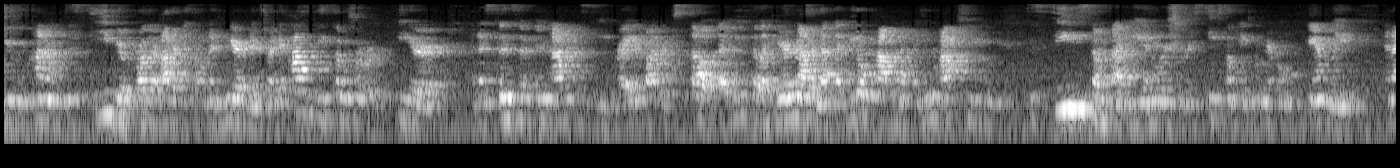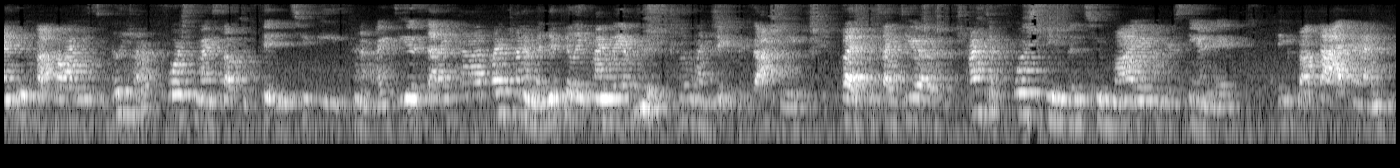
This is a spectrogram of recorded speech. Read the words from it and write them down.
to kind of deceive your brother out of his own inheritance, right? It has to be some sort of fear and a sense of inadequacy, right, about yourself, that you feel like you're not enough, that you don't have enough, that you have to deceive somebody in order to receive something from your own family. And I think about how I used to really try to force myself to fit into these ideas that I had, right, trying to manipulate my way. I wasn't, wasn't like Jacob exactly, but this idea of trying to force things into my understanding. I think about that, and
